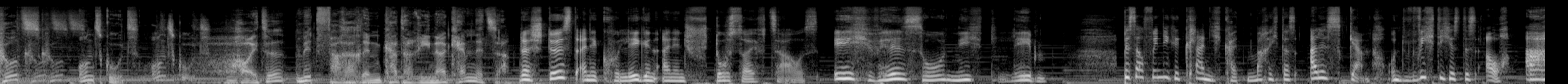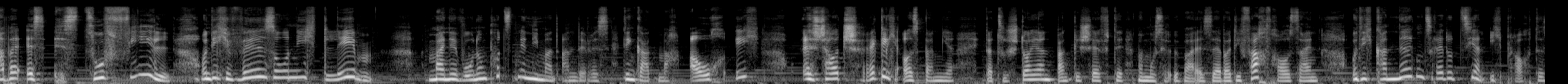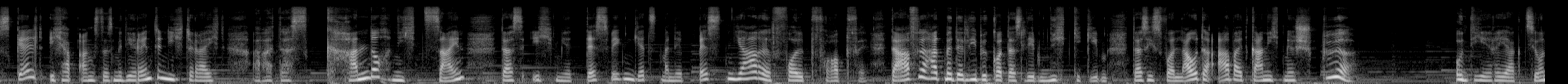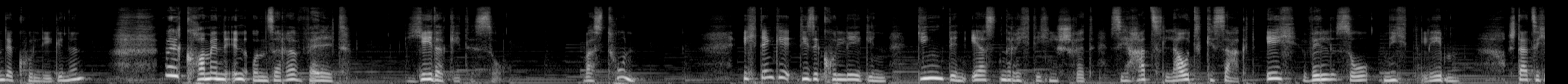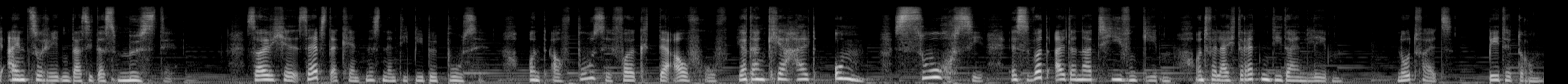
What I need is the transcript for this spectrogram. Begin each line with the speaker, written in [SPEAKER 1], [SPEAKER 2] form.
[SPEAKER 1] Kurz und gut und gut. Heute mit Pfarrerin Katharina Chemnitzer.
[SPEAKER 2] Da stößt eine Kollegin einen Stoßseufzer aus. Ich will so nicht leben. Bis auf wenige Kleinigkeiten mache ich das alles gern und wichtig ist es auch, aber es ist zu viel und ich will so nicht leben. Meine Wohnung putzt mir niemand anderes. Den Garten mache auch ich. Es schaut schrecklich aus bei mir. Dazu Steuern, Bankgeschäfte. Man muss ja überall selber die Fachfrau sein. Und ich kann nirgends reduzieren. Ich brauche das Geld. Ich habe Angst, dass mir die Rente nicht reicht. Aber das kann doch nicht sein, dass ich mir deswegen jetzt meine besten Jahre vollpfropfe. Dafür hat mir der liebe Gott das Leben nicht gegeben, dass ich es vor lauter Arbeit gar nicht mehr spüre. Und die Reaktion der Kolleginnen? Willkommen in unserer Welt. Jeder geht es so. Was tun? Ich denke, diese Kollegin ging den ersten richtigen Schritt. Sie hat laut gesagt, ich will so nicht leben, statt sich einzureden, dass sie das müsste. Solche Selbsterkenntnis nennt die Bibel Buße. Und auf Buße folgt der Aufruf, ja dann kehr halt um, such sie, es wird Alternativen geben und vielleicht retten die dein Leben. Notfalls bete drum.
